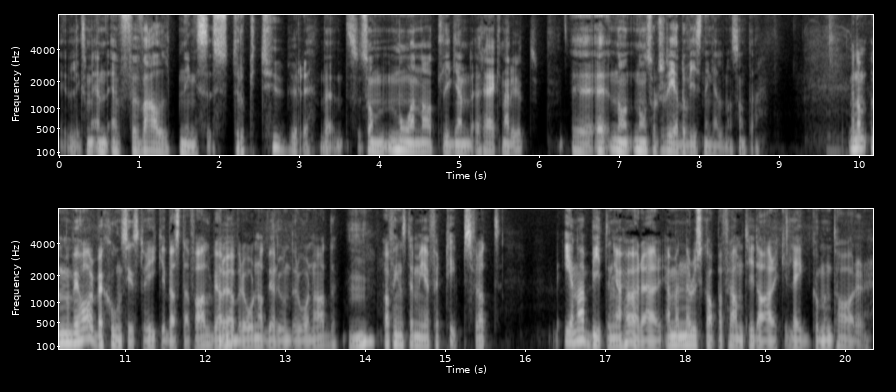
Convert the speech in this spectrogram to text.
liksom en, en förvaltningsstruktur som månatligen räknar ut eh, eh, någon, någon, sorts redovisning eller något sånt där. Men om, om vi har versionshistorik i bästa fall, vi har mm. överordnad, vi har underordnad. Mm. Vad finns det mer för tips? För att ena biten jag hör är, ja, men när du skapar framtida ark, lägg kommentarer.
